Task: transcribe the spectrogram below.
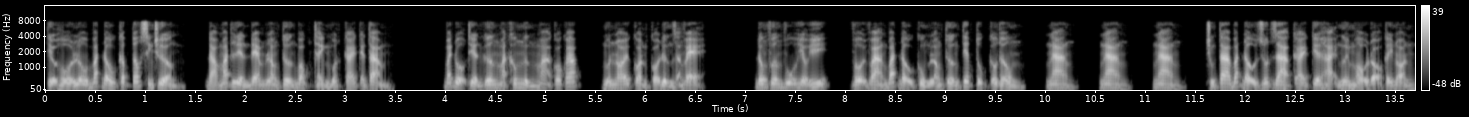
tiểu hồ lô bắt đầu cấp tốc sinh trưởng đảo mắt liền đem long tướng bọc thành một cái cái tằm. Bách độ thiền gương mặt không ngừng mà co cắp muốn nói còn có đường dáng vẻ. Đông phương vũ hiểu ý, vội vàng bắt đầu cùng long tướng tiếp tục câu thông, ngang ngang ngang, chúng ta bắt đầu rút ra cái kia hại ngươi màu đỏ cây non,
